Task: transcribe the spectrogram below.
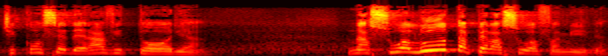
te concederá a vitória na sua luta pela sua família.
